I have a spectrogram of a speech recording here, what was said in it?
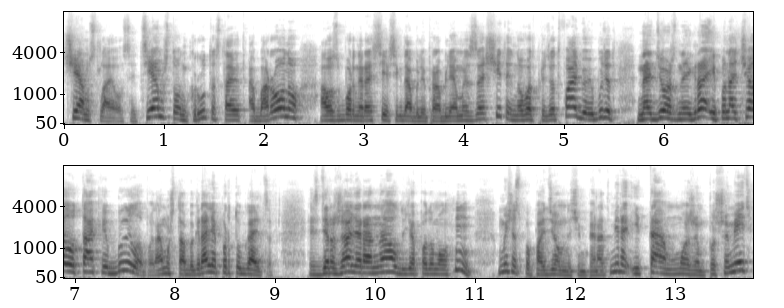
чем славился? Тем, что он круто ставит оборону, а у сборной России всегда были проблемы с защитой, но вот придет Фабио и будет надежная игра, и поначалу так и было, потому что обыграли португальцев, сдержали Роналду, я подумал, хм, мы сейчас попадем на чемпионат мира, и там можем пошуметь шуметь,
